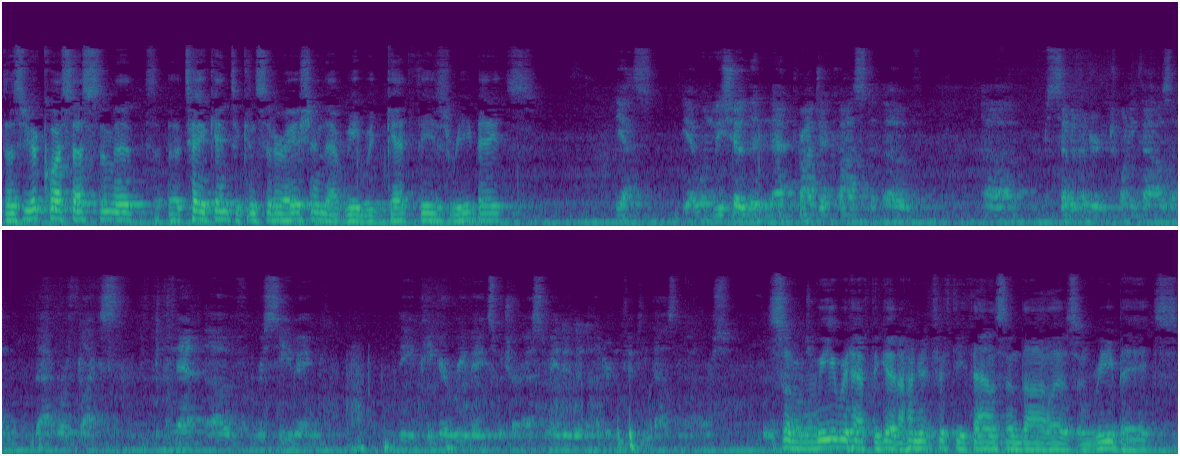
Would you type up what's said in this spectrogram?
Does your cost estimate uh, take into consideration that we would get these rebates? Yes, yeah, when we show the net project cost of, uh, seven hundred and twenty thousand, that reflects net of receiving the PECO rebates, which are estimated at hundred and fifty thousand dollars. So we would have to get $150,000 in rebates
